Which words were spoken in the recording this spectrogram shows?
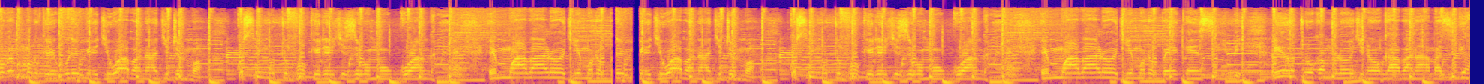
oba emmuluka ekulema egiwaaba n'agitema kusinga tufuukira ekizibu mu ggwanga emmwabaalo gimutoema egiwaaba n'agitema kusinga tufuukira ekizibu mu ggwanga emwabaloji mutupeeka ensimbi naye otuuka muloji nookaaba n'amaziga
